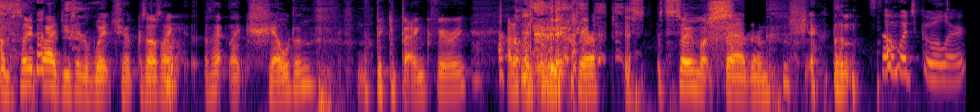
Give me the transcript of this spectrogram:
I'm so glad you said Witcher because I was like, is that like Sheldon The Big Bang Theory? And I think The Witcher is so much better than Sheldon. so much cooler.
